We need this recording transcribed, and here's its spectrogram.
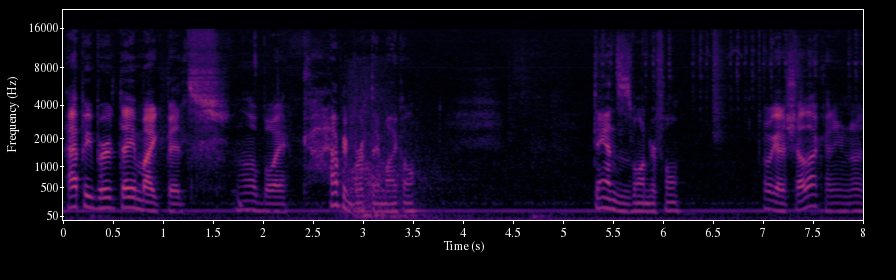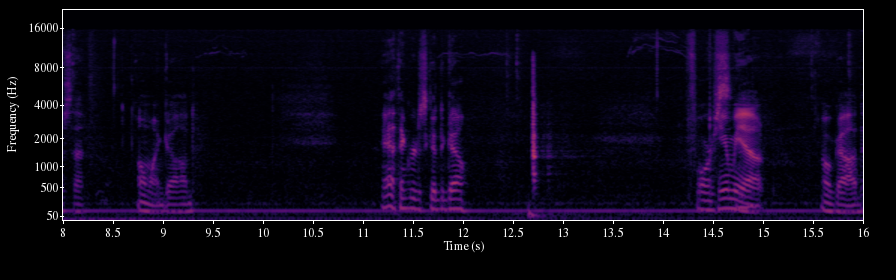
Happy birthday, Mike Bits. Oh boy. God, happy birthday, Michael. Dan's is wonderful. Oh, we got a Shelldock? I didn't even notice that. Oh my god. Yeah, I think we're just good to go. Force. Hear me out. Oh god.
